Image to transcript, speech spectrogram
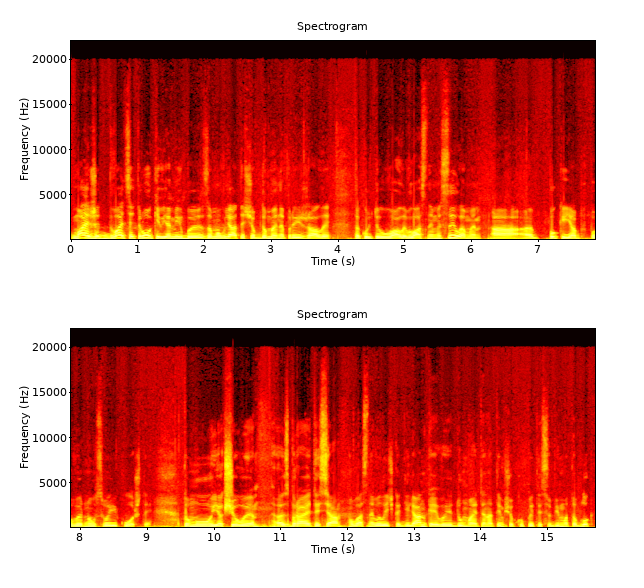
майже 20 років я міг би замовляти, щоб до мене приїжджали та культивували власними силами. А е, поки я б повернув свої кошти. Тому, якщо ви е, збираєтеся, у вас невеличка ділянка, і ви думаєте над тим, щоб купити собі мотоблок,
